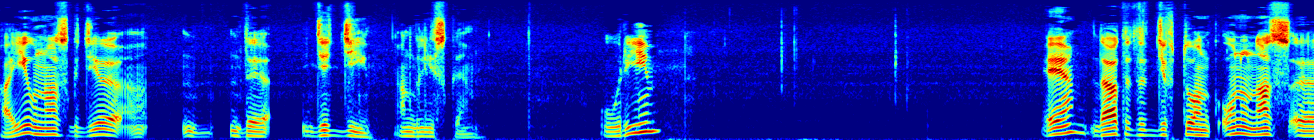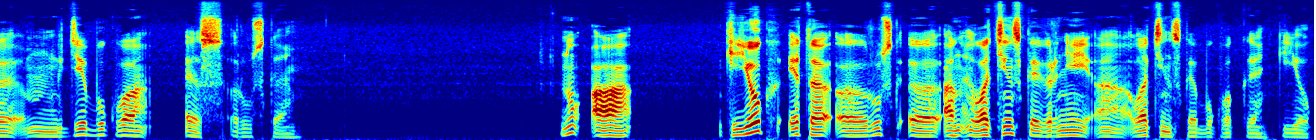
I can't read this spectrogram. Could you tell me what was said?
А И у нас где э, D, D, английская. Ури. Э, да, вот этот дифтонг, он у нас э, где буква С русская. Ну, а киёк это э, руск, э, латинская, вернее, э, латинская буква К, киёк.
